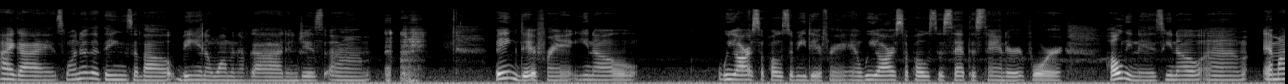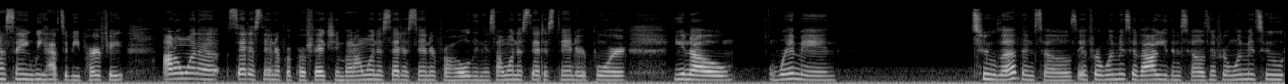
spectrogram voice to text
Hi guys. One of the things about being a woman of God and just um being different, you know, we are supposed to be different and we are supposed to set the standard for holiness you know? Um am i saying we have to be perfect? I don't want to set a standard for perfection but i want to set a standard for holiness. I want to set a standard for you know women to love themselves and for women to value themselves and for women to,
